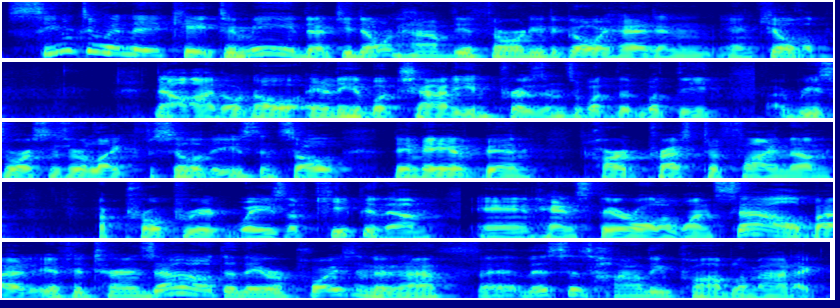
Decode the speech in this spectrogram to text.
seemed to indicate to me that you don't have the authority to go ahead and, and kill them. Now, I don't know anything about Chadian prisons, what the, what the resources are like, facilities, and so they may have been hard pressed to find them appropriate ways of keeping them, and hence they're all in one cell. But if it turns out that they were poisoned to death, eh, this is highly problematic.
